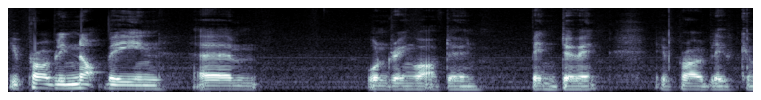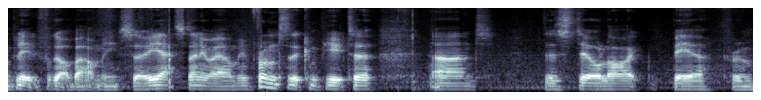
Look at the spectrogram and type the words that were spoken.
you've probably not been um, wondering what I've doing, been doing. You've probably completely forgot about me. So yes, anyway, I'm in front of the computer and there's still like beer from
